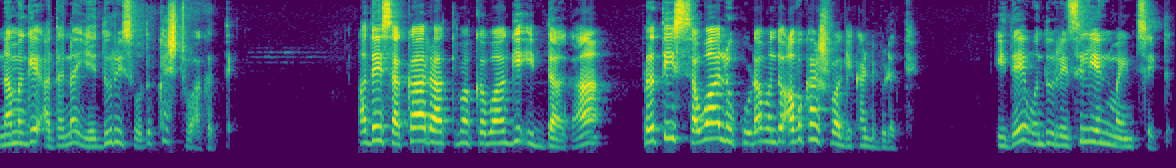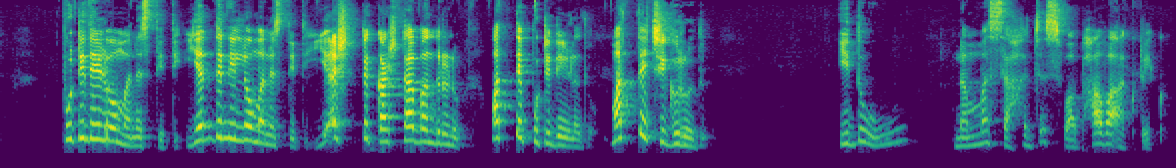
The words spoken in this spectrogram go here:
ನಮಗೆ ಅದನ್ನು ಎದುರಿಸೋದು ಕಷ್ಟವಾಗುತ್ತೆ. ಅದೇ ಸಕಾರಾತ್ಮಕವಾಗಿ ಇದ್ದಾಗ ಪ್ರತಿ ಸವಾಲು ಕೂಡ ಒಂದು ಅವಕಾಶವಾಗಿ ಕಂಡುಬಿಡುತ್ತೆ. ಇದೇ ಒಂದು ರೆಸಿಲಿಯನ್ ಮೈಂಡ್ ಸೆಟ್ ಪುಟಿದೇಳುವ ಮನಸ್ಥಿತಿ, ಎದ್ದು ನಿಲ್ಲೋ ಮನಸ್ಥಿತಿ, ಎಷ್ಟು ಕಷ್ಟ ಬಂದ್ರೂ ಮತ್ತೆ ಪುಟಿದೇಳೋದು, ಮತ್ತೆ ಚಿಗುರೋದು. ಇದು ನಮ್ಮ ಸಹಜ ಸ್ವಭಾವ ಆಗಬೇಕು.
